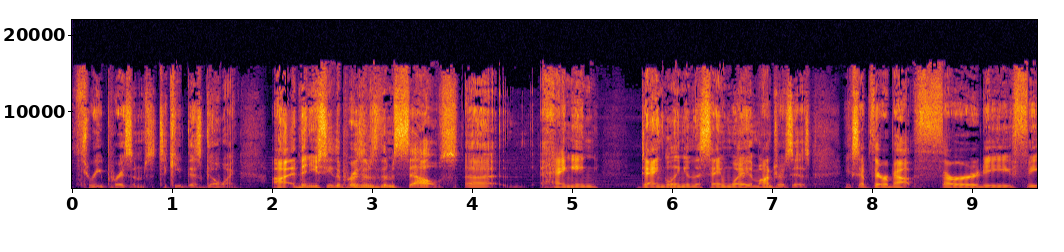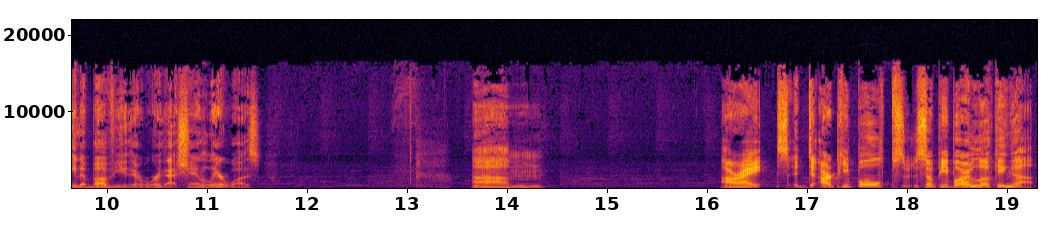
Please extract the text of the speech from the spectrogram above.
three prisms to keep this going. Uh, and then you see the prisms themselves uh, hanging, dangling in the same way that Montrose is, except they're about 30 feet above you. They're where that chandelier was. Um. All right. S- d- Are people? So people are looking up.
